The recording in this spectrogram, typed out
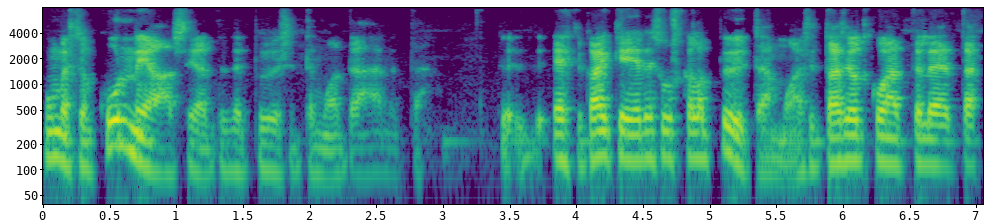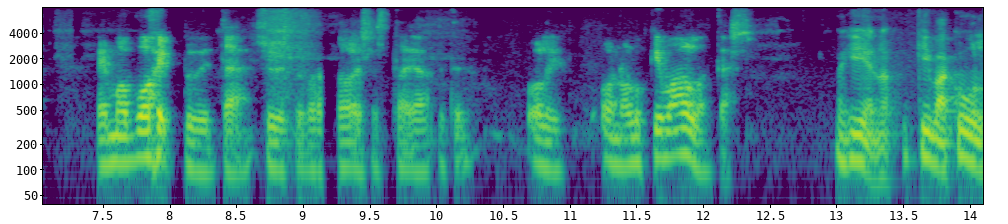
mun mielestä se on kunnia-asia, että te pyysitte mua tähän, että ehkä kaikki ei edes uskalla pyytää mua. Sitten taas jotkut ajattelee, että ei mua voi pyytää syystä tai toisesta ja että oli, on ollut kiva olla tässä. No hieno, kiva cool.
